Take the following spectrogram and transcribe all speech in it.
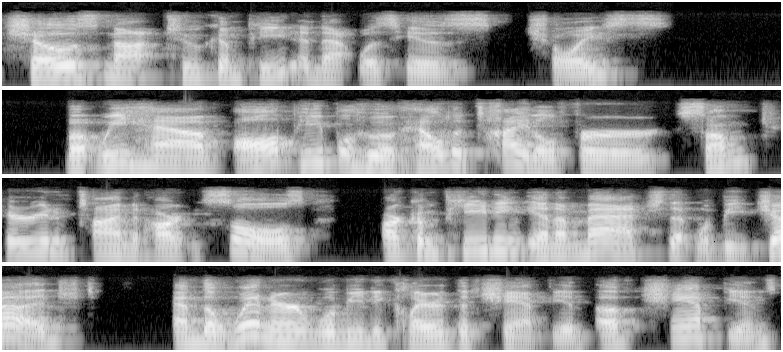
chose not to compete, and that was his choice but we have all people who have held a title for some period of time in Heart and Souls are competing in a match that will be judged, and the winner will be declared the champion of champions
